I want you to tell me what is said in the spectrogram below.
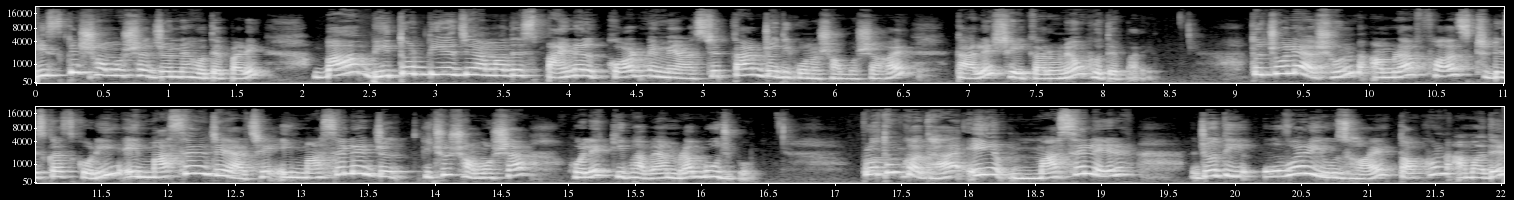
ডিস্কের সমস্যার জন্য হতে পারে, বা ভিতর দিয়ে যে আমাদের স্পাইনাল কর্ড নেমে আসছে তার যদি কোনো সমস্যা হয়, তাহলে সেই কারণেও হতে পারে। তো চলে আসুন, আমরা ফার্স্ট ডিসকাস করি এই মাসেল যে আছে, এই মাসেলের কিছু সমস্যা হলে কীভাবে আমরা বুঝব। প্রথম কথা, এই মাসেলের যদি ওভার ইউজ হয়, তখন আমাদের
